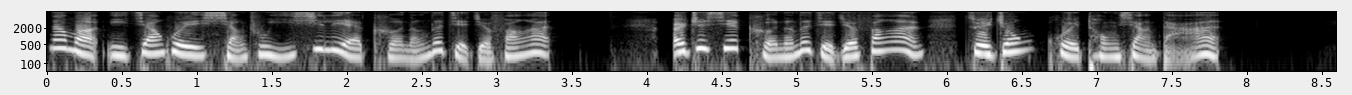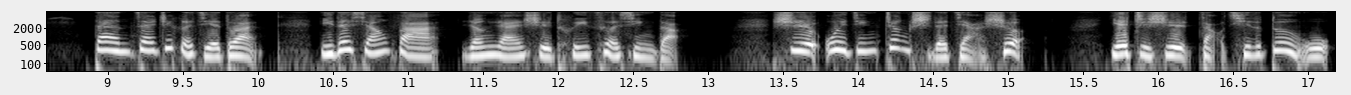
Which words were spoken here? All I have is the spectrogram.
那么你将会想出一系列可能的解决方案，而这些可能的解决方案最终会通向答案。但在这个阶段，你的想法仍然是推测性的，是未经证实的假设，也只是早期的顿悟。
